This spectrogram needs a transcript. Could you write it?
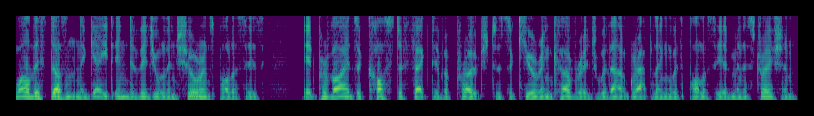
While this doesn't negate individual insurance policies, it provides a cost-effective approach to securing coverage without grappling with policy administration.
